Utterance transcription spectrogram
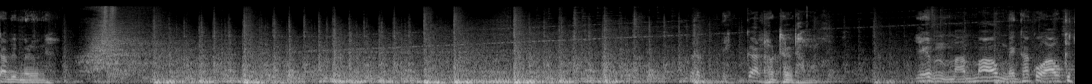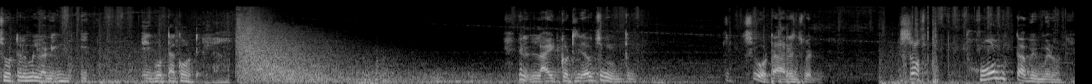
टा भी ମିଳୁନି बेकार होटल था ये मामा और मेघा को आओ किसी होटल में लड़ी ये गोटा का होटल लाइट कटि जाऊँ किसी गोटा आरेजमेंट सब टा भी मिलूनी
